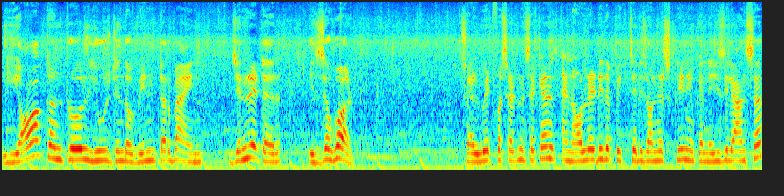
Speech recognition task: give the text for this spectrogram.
yaw control used in the wind turbine generator is a what? So i'll wait for certain seconds and already the picture is on your screen. You can easily answer.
